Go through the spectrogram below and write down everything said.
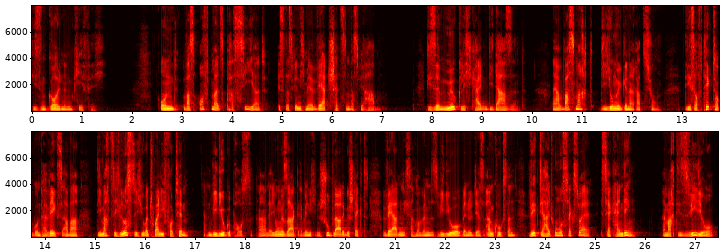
diesen goldenen Käfig. Und was oftmals passiert, ist, dass wir nicht mehr wertschätzen, was wir haben. Diese Möglichkeiten, die da sind. Ja, was macht die junge Generation? Die ist auf TikTok unterwegs, aber die macht sich lustig über 24 Tim. Hat ein Video gepostet. Ja, der Junge sagt, er will nicht in eine Schublade gesteckt werden. Ich sag mal, wenn das Video, wenn du dir das anguckst, dann wirkt er halt homosexuell. Ist ja kein Ding. Er macht dieses Video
